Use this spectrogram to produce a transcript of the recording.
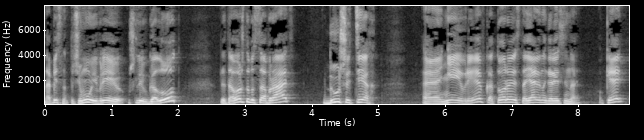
Написано, почему евреи ушли в Галут? Для того, чтобы собрать души тех э, неевреев, которые стояли на горе Синай. Окей?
